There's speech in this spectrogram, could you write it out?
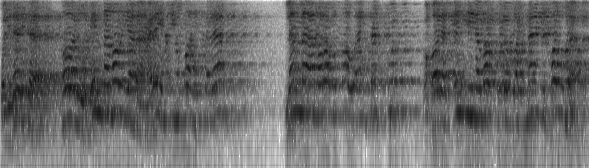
ولذلك قالوا إن مريم عليها من الله السلام لما أمره الله أن تسكت وقالت إني نظرت للرحمن صوما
